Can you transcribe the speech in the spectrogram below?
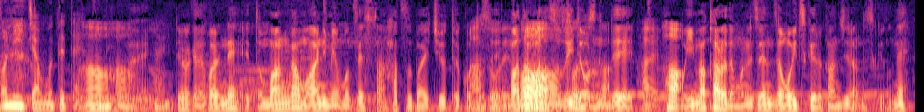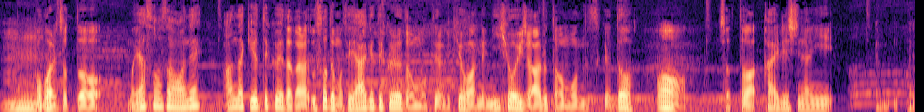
お兄ちゃん持ってたやつね。ははいはい。というわけでこれね、えっと、漫画もアニメも絶賛発売中ということでまだまだ続いておるんではい。今からでもね全然追いつける感じなんですけどね、うん。ここでちょっと、まあ、安尾さんはねあんだけ言ってくれたから嘘でも手挙げてくれると思ってるんで今日はね2票以上あると思うんですけどちょっと帰りしなにえっ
